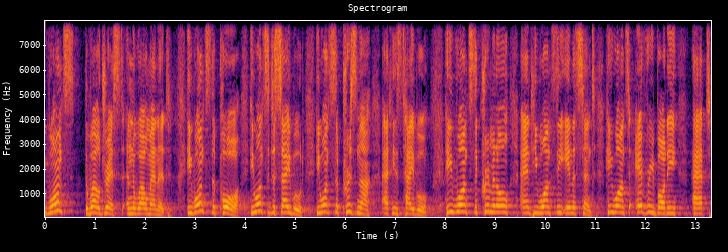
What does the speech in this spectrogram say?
wants the well dressed and the well mannered. He wants the poor. He wants the disabled. He wants the prisoner at his table. He wants the criminal and he wants the innocent. He wants everybody at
